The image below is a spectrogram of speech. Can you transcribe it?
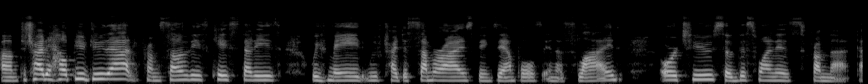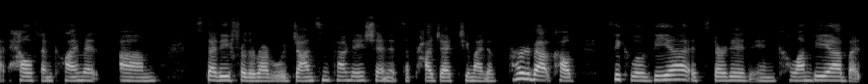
Um, to try to help you do that from some of these case studies, we've made, we've tried to summarize the examples in a slide or two. So this one is from the, that health and climate um, study for the Robert Wood Johnson Foundation. It's a project you might have heard about called Ciclovia. It started in Colombia, but,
